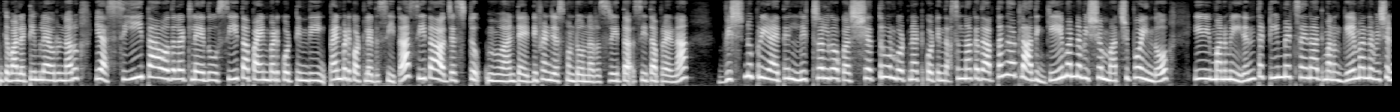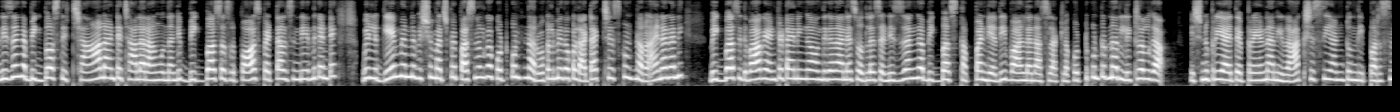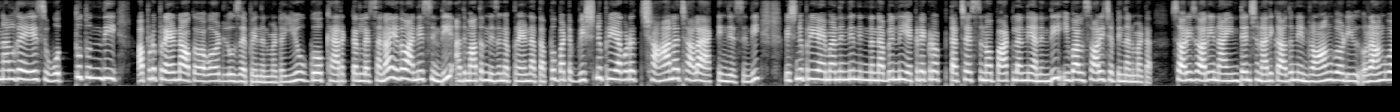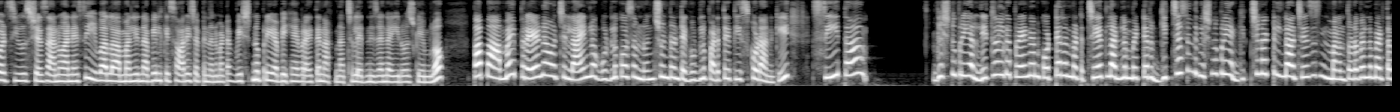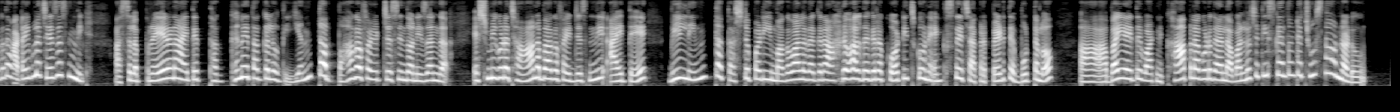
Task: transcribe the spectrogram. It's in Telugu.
ఇంకా వాళ్ళ టీంలో ఎవరున్నారు? యా సీత వదలట్లేదు. సీత పైన పడి కొట్టింది. పైన పడి కొట్టలేదు సీత. సీత జస్ట్ అంటే డిఫెండ్ చేసుకుంటూ ఉన్నారు సీత సీత, ప్రేరణ. విష్ణుప్రియ అయితే లిటరల్‌గా ఒక శత్రువుని కొట్టినట్టు కొట్టింది. అసలు నాకు అది అర్థం కావట్లే. అది గేమ్ అన్న విషయం మర్చిపోయిందో, ఈ మనం ఎంత టీమ్‌మేట్స్ అయినా అది మనం గేమ్ అన్న విషయం నిజంగా 'బిగ్ బాస్'ది చాలా అంటే చాలా రాంగ్ ఉందండి. 'బిగ్ బాస్' అసలు పాస్ పెట్టాల్సింది. ఎందుకంటే వీళ్ళు గేమ్ అన్న విషయం మర్చిపోయి పర్సనల్‌గా కొట్టుకుంటున్నారు. ఒకళ్ళ మీద ఒకళ్ళు అటాక్ చేసుకుంటున్నారు. అయినా కానీ 'బిగ్ బాస్' ఇది బాగా ఎంటర్‌టైనింగ్‌గా ఉంది కదా! అనేసి వదిలేసాడు. నిజంగా 'బిగ్ బాస్' తప్పండి అది. వాళ్ళని అసలు అట్లా కొట్టుకుంటున్నారు లిటరల్‌గా. విష్ణుప్రియ అయితే ప్రేరణని రాక్షసి అంటుంది. పర్సనల్‌గా ఏసి ఒత్తుతుంది. అప్పుడు ప్రేరణ ఒక వర్డ్ లూజ్ అయిపోయింది అనమాట యూ గో క్యారెక్టర్ లెస్ అనో ఏదో అనేసింది. అది మాత్రం నిజంగా ప్రేరణ తప్పు. బట్ విష్ణుప్రియ కూడా చాలా చాలా యాక్టింగ్ చేసింది. విష్ణుప్రియ ఏమనింది నిన్న నబిల్‌ని ఎక్కడెక్కడో టచ్ చేస్తున్నావు పాటలన్నీ అనింది. ఇవాళ సారీ చెప్పిందనమాట. సారీ సారీ నా ఇంటెన్షన్ అది కాదు. నేను wrong word you wrong words use చేశాను అనేసి ఇవాళ మళ్ళీ నబిల్‌కి సారీ చెప్పిందనమాట. విష్ణుప్రియ బిహేవియర్ అయితే నాకు నచ్చలేదు నిజంగా ఈ రోజు గేమ్‌లో. పాప ఆ అమ్మాయి ప్రేరణ వచ్చి లైన్‌లో గుడ్ల కోసం నుంచుంటుంటే గుడ్లు పడితే తీసుకోవడానికి సీత, విష్ణుప్రియ లిటరల్‌గా ప్రేరణను కొట్టారనమాట. చేతులు అడ్డం పెట్టారు. గిచ్చేసింది విష్ణుప్రియ. గిచ్చినట్టు ఇలా చేసేసింది. మనం తొడబెల్ల పెడతాం కదా! ఆ టైంలో చేసేసింది. అసలు ప్రేరణ అయితే తగ్గనే తగ్గలేదు. ఎంత బాగా ఫైట్ చేసిందో నిజంగా. యష్మి కూడా చాలా బాగా ఫైట్ చేసింది. అయితే వీళ్ళు ఇంత కష్టపడి మగవాళ్ళ దగ్గర, ఆడవాళ్ళ దగ్గర కొట్టించుకొని ఎగ్స్ తెచ్చి అక్కడ పెడితే బుట్టలో ఆ అబ్బాయి అయితే వాటిని కాపలా కూడా కాయాలి వాళ్ళు వచ్చి తీసుకెళ్తుంటే చూస్తా ఉన్నాడు.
